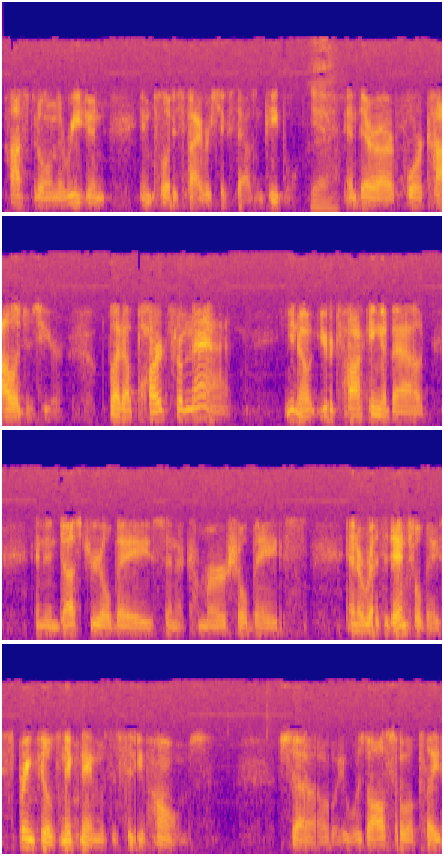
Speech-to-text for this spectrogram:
hospital in the region, employs five or six thousand people. Yeah. And there are four colleges here. But apart from that, you know, you're talking about an industrial base and a commercial base and a residential base. Springfield's nickname was the city of homes. So it was also a place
